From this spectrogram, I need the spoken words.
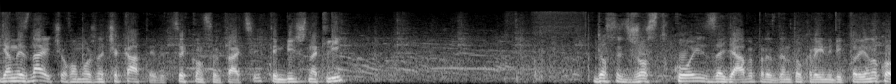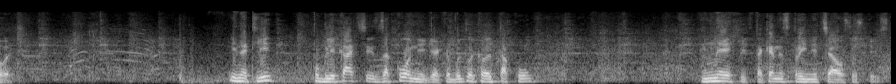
Я не знаю, чого можна чекати від цих консультацій, тим більш на тлі досить жорсткої заяви президента України Віктора Януковича. І на тлі публікації законів, які викликали таку нехідь, таке несприйняття у суспільстві.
